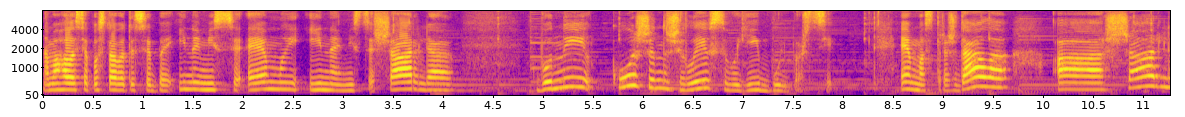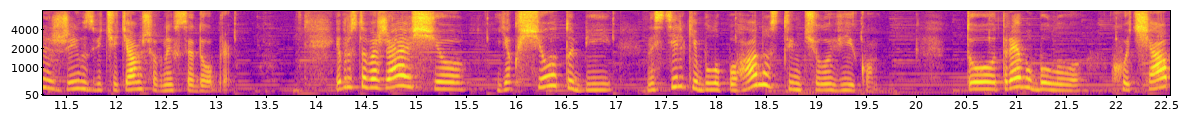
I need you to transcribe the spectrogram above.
намагалася поставити себе і на місце Емми, і на місце Шарля. Вони кожен жили в своїй бульбашці. Емма страждала, а Шарль жив з відчуттям, що в них все добре. Я просто вважаю, що якщо тобі настільки було погано з цим чоловіком, то треба було хоча б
